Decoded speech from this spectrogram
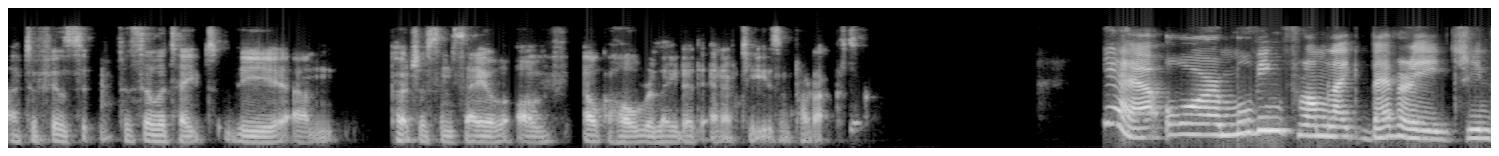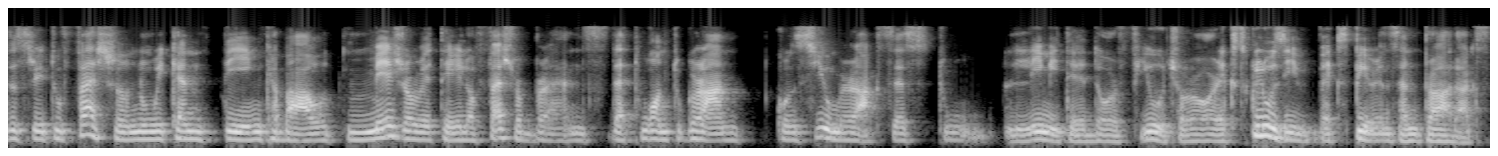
uh, to facilitate the um, purchase and sale of alcohol related NFTs and products. Yeah, or moving from like beverage industry to fashion, we can think about major retail or fashion brands that want to grant consumer access to limited or future or exclusive experience and products.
